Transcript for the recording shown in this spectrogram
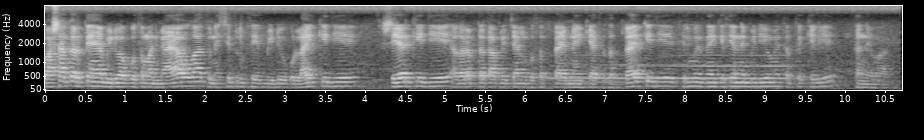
तो आशा करते हैं वीडियो आपको समझ में आया होगा तो निश्चित रूप से इस वीडियो को लाइक कीजिए शेयर कीजिए, अगर अब तक आपने चैनल को सब्सक्राइब नहीं किया तो सब्सक्राइब कीजिए, फिर मिलते हैं किसी अन्य वीडियो में, तब तक के लिए धन्यवाद।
